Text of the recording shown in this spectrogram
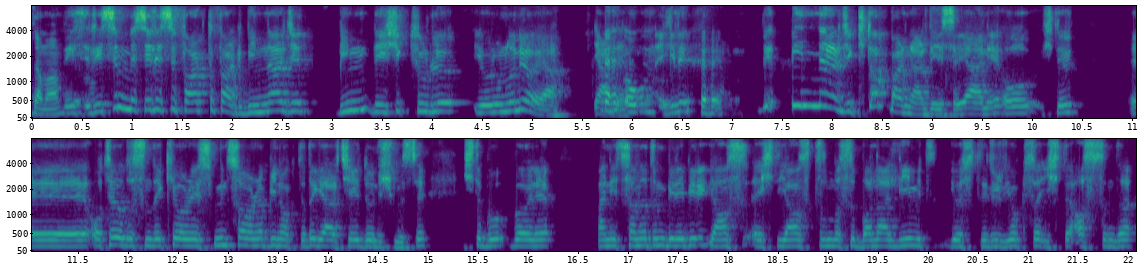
tamam. resim meselesi farklı farklı. Binlerce, bin değişik türlü yorumlanıyor ya. Yani onunla ilgili binlerce kitap var neredeyse. Yani o işte e, otel odasındaki o resmin sonra bir noktada gerçeğe dönüşmesi. İşte bu böyle hani sanatın birebir yans işte yansıtılması banalliği mi gösterir yoksa işte aslında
